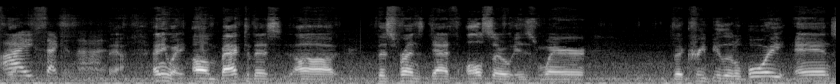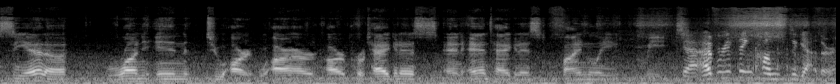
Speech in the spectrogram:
I second that. Yeah. Anyway, um, back to this. Uh, this friend's death also is where the creepy little boy and Sienna run into Art. Our our protagonists and antagonists finally meet. Yeah, everything comes together.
